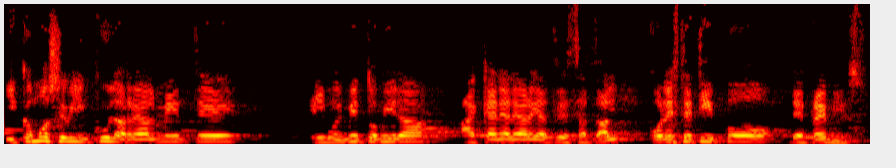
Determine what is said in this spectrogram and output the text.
y cómo se vincula realmente el movimiento Mira acá en el área estatal con este tipo de premios.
